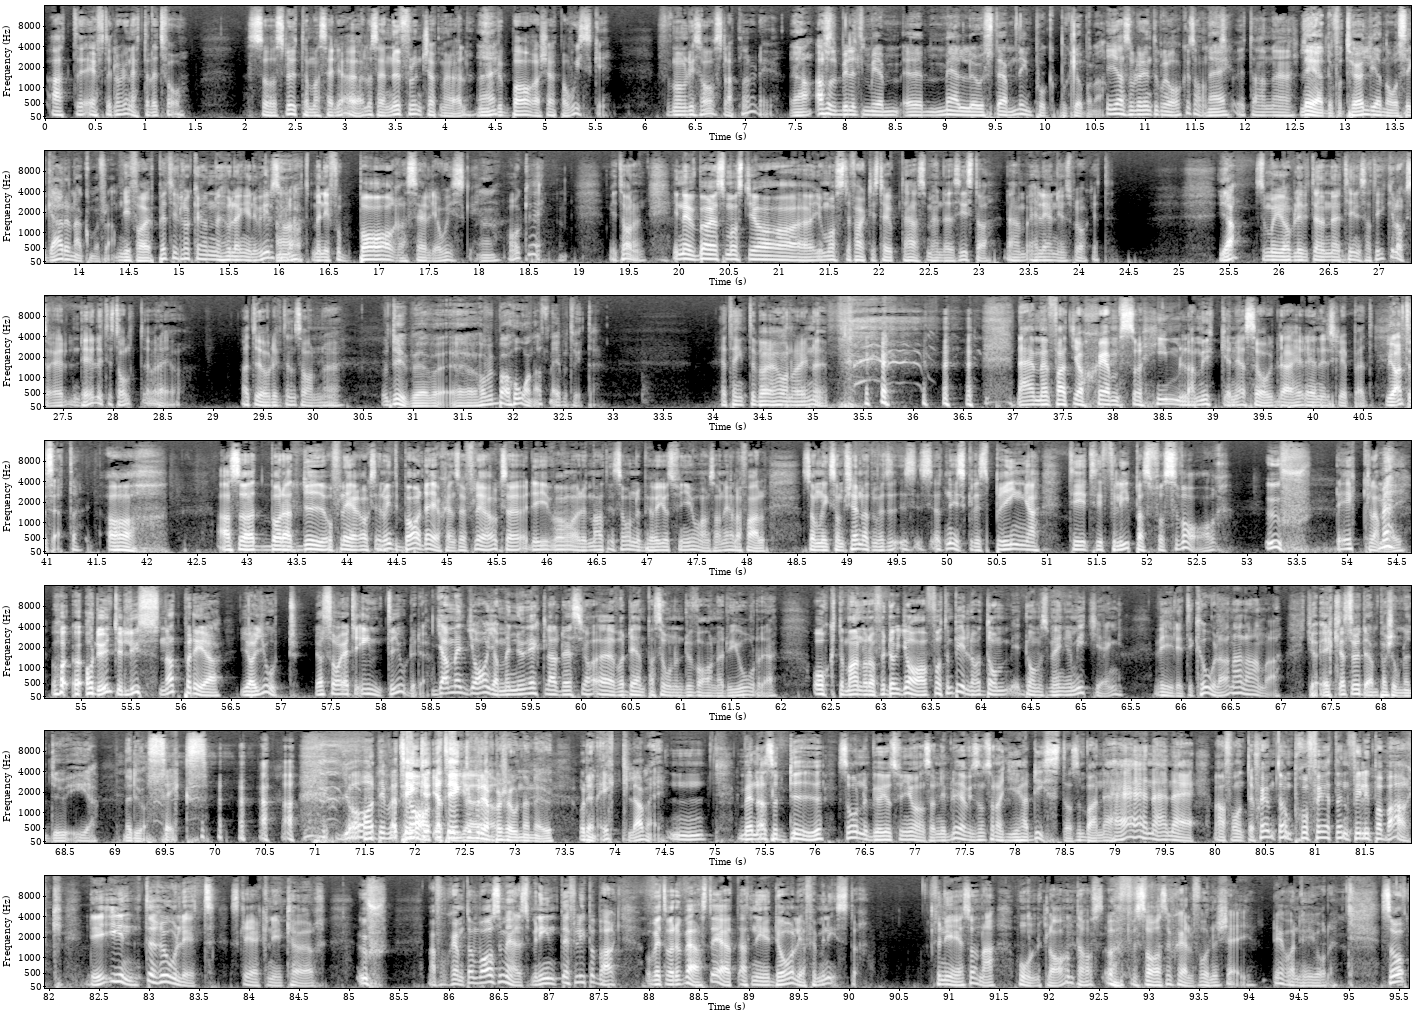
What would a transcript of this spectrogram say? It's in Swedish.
Att efter klockan ett eller två så slutar man sälja öl och säger nu får du inte köpa mer öl. Nu får du bara köpa whisky. För man blir så avslappnad av det. Ja, alltså det blir lite mer eh, mellow stämning på, på klubbarna. Ja, så blir det inte bråk och sånt. Nej. Utan eh, Läderfåtöljen och cigarrerna kommer fram. ni får ha öppet till klockan hur länge ni vill såklart. Men ni får bara sälja whisky. Ja. Okej, vi tar den. Innan vi börjar så måste jag, jag måste faktiskt ta upp det här som hände sista. Det här med Helenius-bråket. Ja, Som ju har blivit en eh, tidningsartikel också. Det är lite stolt över dig. Att du har blivit en sån. eh, du eh, har väl bara hånat mig på Twitter? Jag tänkte börja håna dig nu. Nej, men för att jag skäms så himla mycket när jag såg det där Helenius-klippet. Vi har inte sett det. Åh. Alltså att att du och flera också, var inte bara det jag skäms, utan flera också, det var det, Martin Sonneby och Josefin Johansson i alla fall, som liksom kände att, att ni skulle springa till, till Filippas försvar. Usch, det äcklar Men mig. har, har du inte lyssnat på det jag gjort? Jag sa ju att jag inte gjorde det. Ja men ja, ja, men nu äcklades jag över den personen du var när du gjorde det. Och de andra då, för då, jag har fått en bild av att de, de som hänger i mitt gäng, vi är lite coolare än alla andra. Jag äcklas över den personen du är när du har sex. Ja, det var Jag tänker, jag tänker på den personen nu, och den äcklar mig. Mm. Men alltså du, Sonneby och Josefin Johansson, ni blev ju som sådana jihadister som bara nej, nej, nej, man får inte skämta om profeten Filippa Bark. Det är inte roligt, skrek ni i kör. Usch, man får skämta om vad som helst, men inte Filippa Bark. Och vet du vad det värsta är? Att, att ni är dåliga feminister. För ni är sådana, hon klarar inte att försvara sig själv för hon är tjej. Det är vad ni gjorde. Så.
